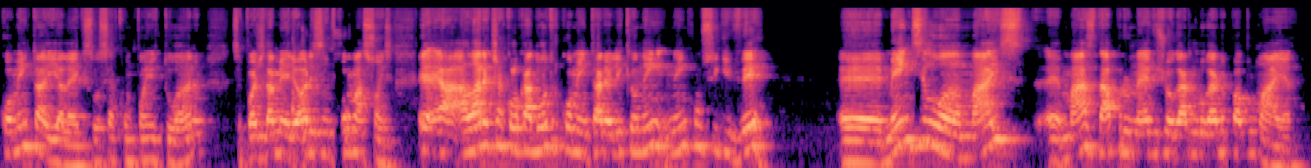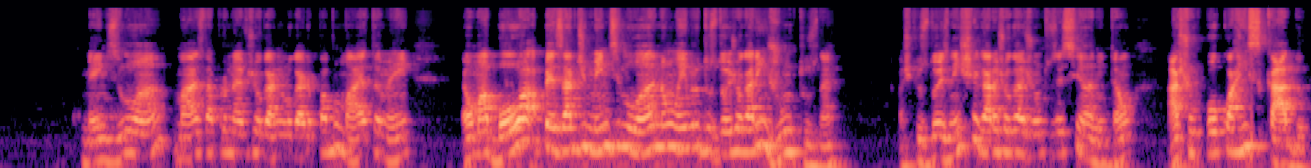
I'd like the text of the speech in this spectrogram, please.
Comenta aí, Alex, se você acompanha o Ituano. Você pode dar melhores informações. É, a Lara tinha colocado outro comentário ali que eu nem, nem consegui ver. É, Mendes e Luan, mas, é, mas dá para o Neves jogar no lugar do Pablo Maia. Mendes e Luan, mas dá para o Neves jogar no lugar do Pablo Maia também. É uma boa, apesar de Mendes e Luan, não lembro dos dois jogarem juntos, né? Acho que os dois nem chegaram a jogar juntos esse ano, então acho um pouco arriscado.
